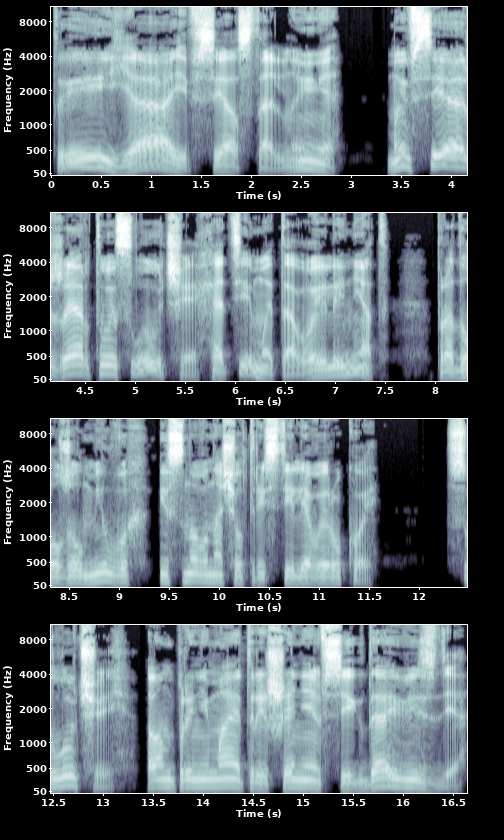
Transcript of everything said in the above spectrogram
«Ты, я и все остальные, мы все жертвы случая, хотим мы того или нет», продолжил Милвах и снова начал трясти левой рукой. «Случай, он принимает решения всегда и везде.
